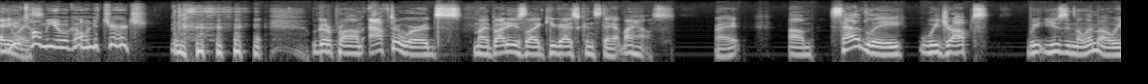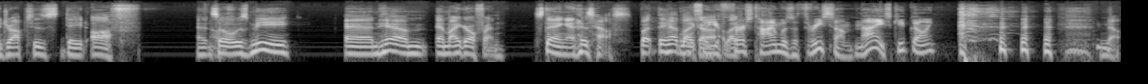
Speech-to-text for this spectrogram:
Anyway, you told me you were going to church. we go to prom. Afterwards, my buddy's like, "You guys can stay at my house." Right. Um, sadly, we dropped. We using the limo. We dropped his date off, and oh. so it was me and him and my girlfriend staying at his house. But they had oh, like so a. your like, first time was a threesome. Nice. Keep going. no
